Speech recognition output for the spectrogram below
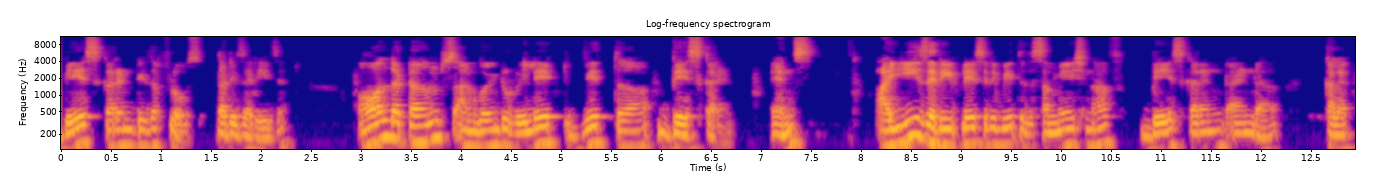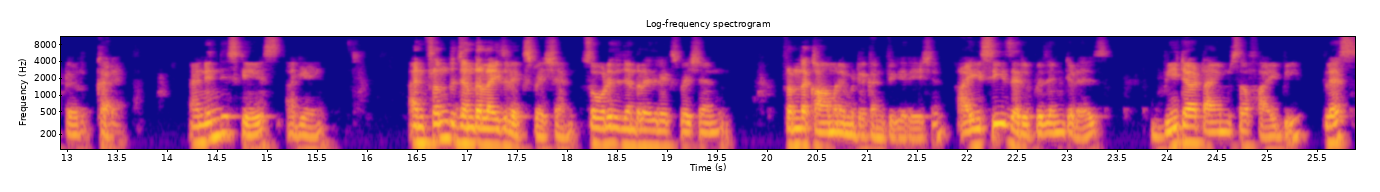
base current is the flows. That is the reason. All the terms I'm going to relate with uh, base current. Hence, IE is replaced with the summation of base current and uh, collector current. And in this case, again, and from the generalized expression. So what is the generalized expression? From the common emitter configuration, IC is represented as beta times of IB plus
